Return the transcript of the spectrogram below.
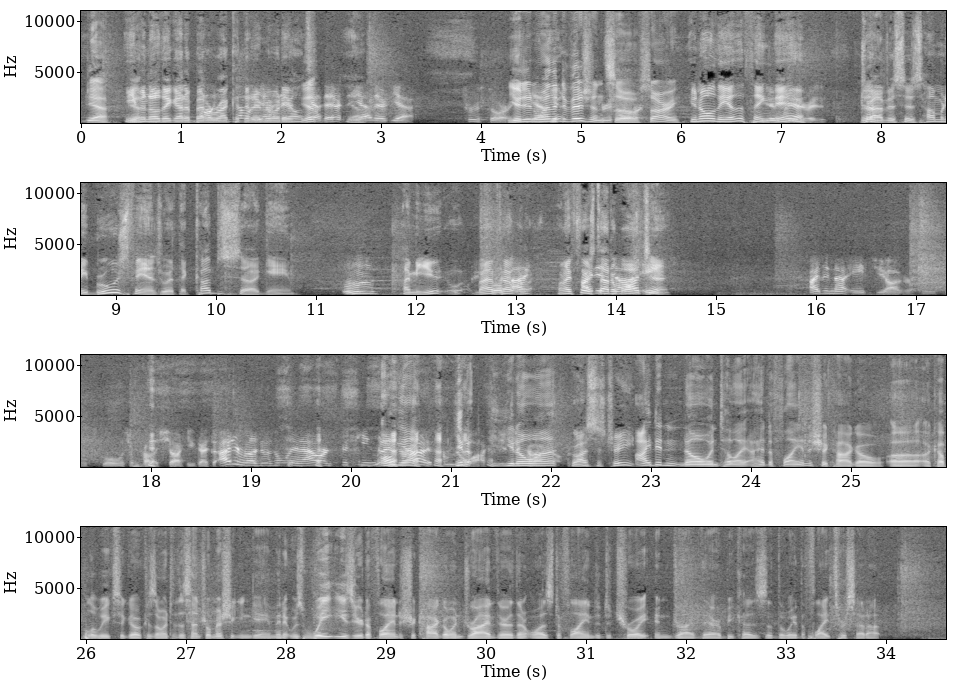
Yeah. even though they got a better Oh, record no, than yeah, everybody they're- else. Yeah, they're, Yeah. yeah, they're, yeah. True story. You didn't yeah. win the division, True so story. sorry. You know the other thing You didn't win the there, division. Travis, is how many Brewers fans were at the Cubs uh, game. Mhm. I mean, you. Matter of Well, fact, I- when, when I first did started watching eat- it, I did not ace geography in school, which will probably shock you guys. I didn't realize it was only an hour and 15 Oh, yeah. drive from You know, Milwaukee. to you know Chicago. what? across the street. I didn't know until I, I had to fly into Chicago uh, a couple of weeks ago because I went to the Central Michigan game, and it was way easier to fly into Chicago and drive there than it was to fly into Detroit and drive there because of the way the flights were set up.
